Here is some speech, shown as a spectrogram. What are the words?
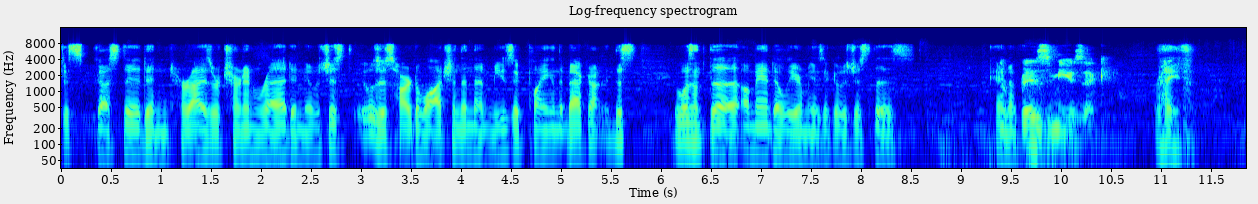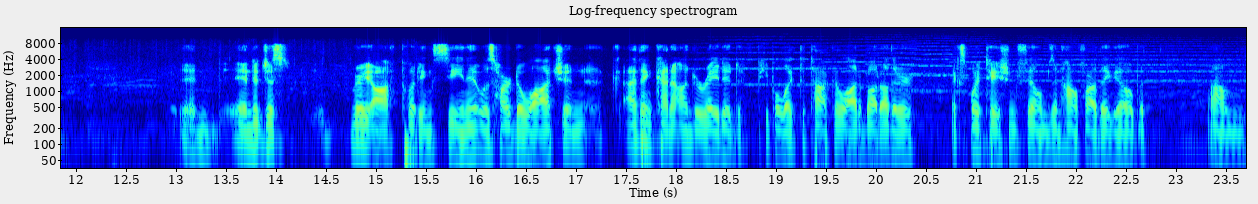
disgusted, and her eyes were turning red, and it was just it was just hard to watch. And then that music playing in the background. This it wasn't the Amanda Lear music. It was just this kind the of Riz music. right. And and it just very off-putting scene. It was hard to watch, and I think kind of underrated. People like to talk a lot about other exploitation films and how far they go, but um,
